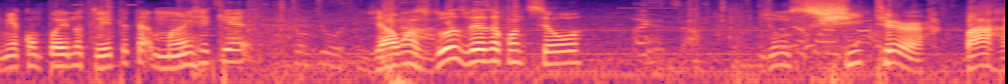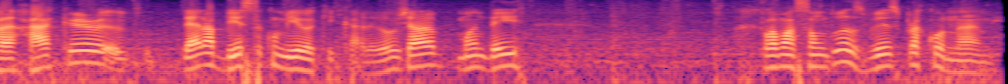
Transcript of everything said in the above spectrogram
que me acompanha no Twitter tá, manja que já umas duas vezes aconteceu de um cheater barra hacker deram a besta comigo aqui, cara. Eu já mandei reclamação duas vezes pra Konami.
